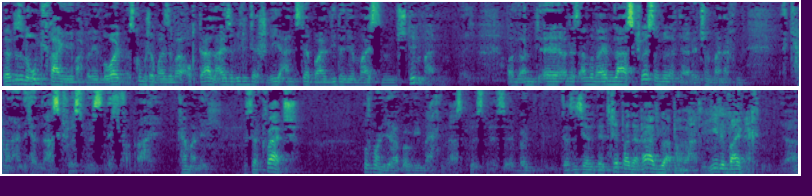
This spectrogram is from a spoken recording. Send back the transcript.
dann haben wir so eine Umfrage gemacht bei den Leuten. Das komischerweise war auch da leise rieselt der Schnee eines der beiden Lieder, die am meisten Stimmen hatten. Und, und, äh, und das andere war eben Last Christmas. Und wir dachten, ja, wenn schon Weihnachten, kann man eigentlich an Last Christmas nicht vorbei. Kann man nicht. Ist ja Quatsch. Muss man ja irgendwie machen, Last Christmas. Äh, das ist ja der Tripper der Radioapparate, jede Weihnachten. Ja?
